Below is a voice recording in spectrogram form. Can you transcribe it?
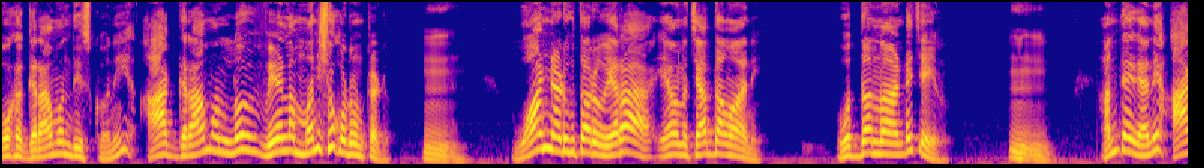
ఒక గ్రామం తీసుకొని ఆ గ్రామంలో వీళ్ళ మనిషి ఒకడు ఉంటాడు. వాడిని అడుగుతారు ఎరా ఏమన్నా చేద్దామా? అని. వద్దన్నా అంటే చేయరు. అంతేగాని ఆ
